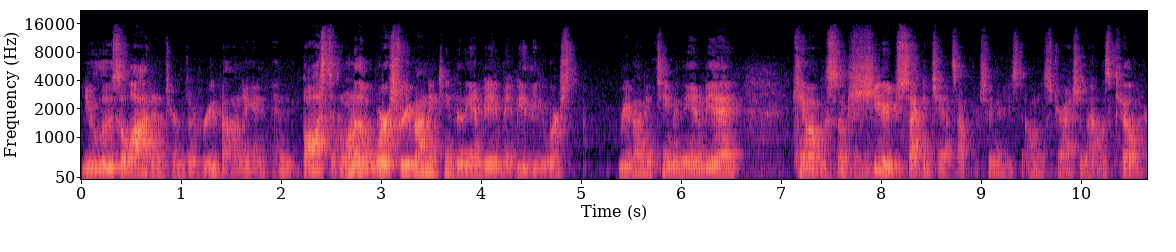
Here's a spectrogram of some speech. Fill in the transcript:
you lose a lot in terms of rebounding. And, and Boston, one of the worst rebounding teams in the NBA, maybe the worst rebounding team in the NBA came up with some huge second chance opportunities down the stretch, and that was killer.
